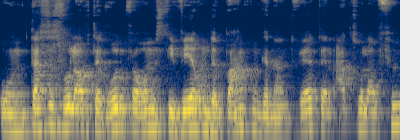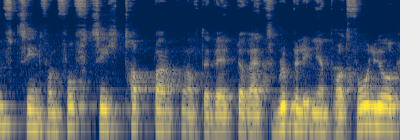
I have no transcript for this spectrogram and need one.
Und das ist wohl auch der Grund, warum es die Währung der Banken genannt wird, denn aktuell haben 15 von 50 Top-Banken auf der Welt bereits Ripple in ihrem Portfolio,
